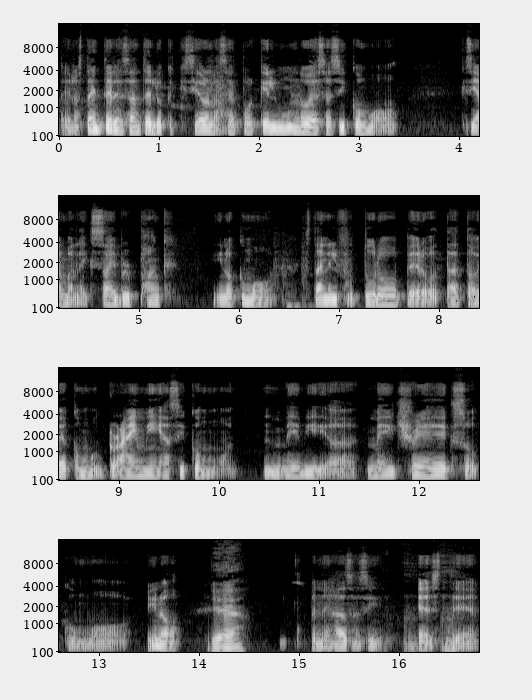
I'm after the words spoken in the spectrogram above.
Pero está interesante lo que quisieron hacer, porque el mundo es así como, que se llama like cyberpunk, y no como está en el futuro, pero está todavía como grimy, así como maybe uh, Matrix o como, you know, Yeah. pendejadas así. Este.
